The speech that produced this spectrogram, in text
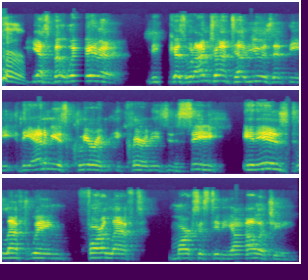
term Yes, but wait a minute. Because what I'm trying to tell you is that the the enemy is clear and clear and easy to see. It is left wing, far left Marxist ideology.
